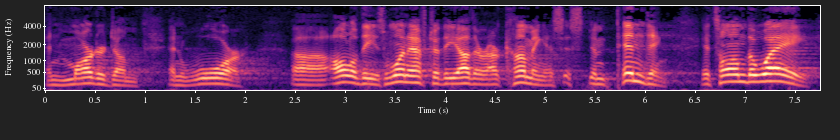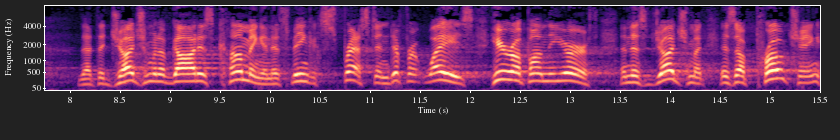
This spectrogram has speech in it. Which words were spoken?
and martyrdom and war uh, all of these, one after the other, are coming. It's, it's impending. It's on the way. That the judgment of God is coming and it's being expressed in different ways here upon the earth. And this judgment is approaching.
